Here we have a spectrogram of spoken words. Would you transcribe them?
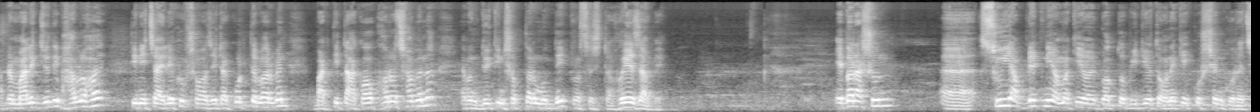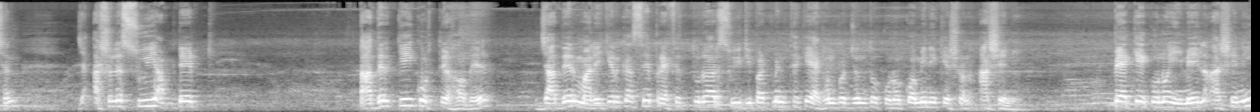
আপনার মালিক যদি ভালো হয়, তিনি চাইলে খুব সহজে এটা করতে পারবেন, বাড়তি টাকাও খরচ হবে না এবং দুই তিন সপ্তাহের মধ্যেই প্রসেসটা হয়ে যাবে। এবার আসুন সুই আপডেট নিয়ে আমাকে গত ভিডিওতে অনেকেই কোশ্চেন করেছেন যে আসলে সুই আপডেট তাদেরকেই করতে হবে যাদের মালিকের কাছে প্রেফেক্টুরার সুই ডিপার্টমেন্ট থেকে এখন পর্যন্ত কোনো কমিউনিকেশন আসেনি। প্যাকে কোনো ইমেল আসেনি।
